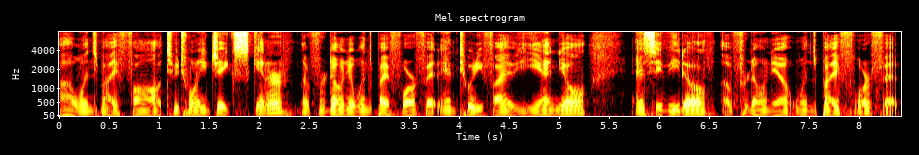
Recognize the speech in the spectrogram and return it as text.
uh, wins by fall 220 Jake Skinner of Fredonia wins by forfeit and 285 Yaniel Acevedo of Fredonia wins by forfeit.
